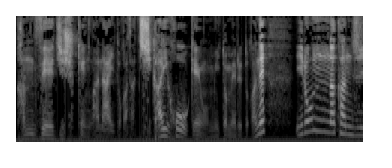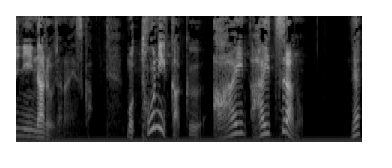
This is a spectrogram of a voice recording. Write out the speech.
関税自主権がないとかさ、違い法権を認めるとかね、いろんな感じになるじゃないですか。もうとにかく、あい、あいつらの、ね、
